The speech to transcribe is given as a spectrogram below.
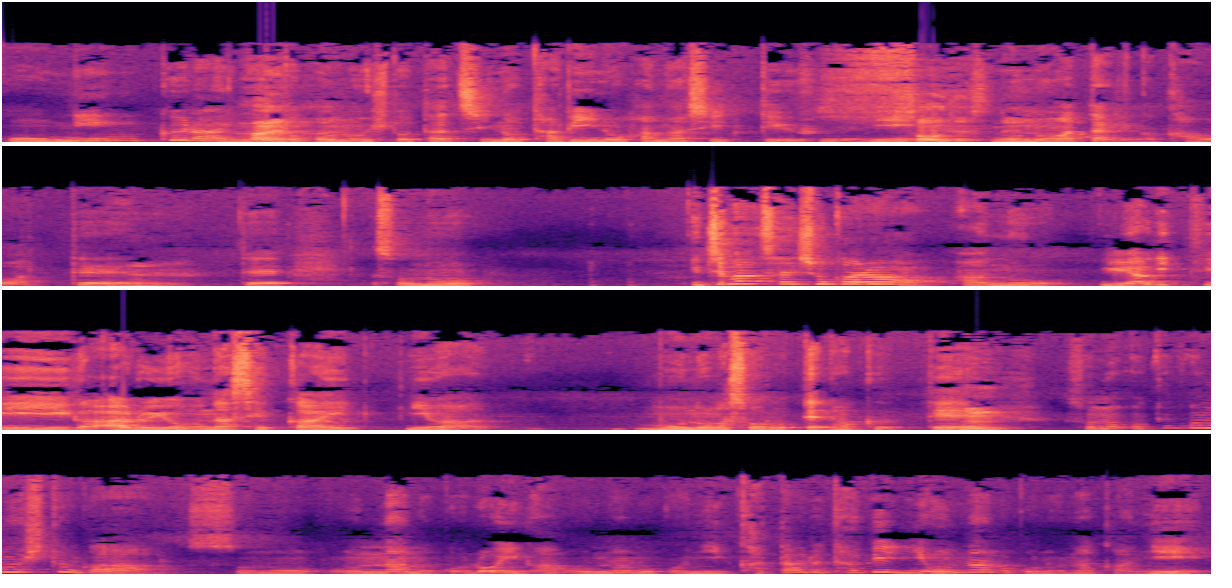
5人くらいの男の人たちの旅の話っていう風にそうですね。物語が変わって、えでその一番最初からあのリアリティがあるような世界にはものが揃ってなくって。その男の人がその女の子ロイが女の子に語るたびに女の子の中に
